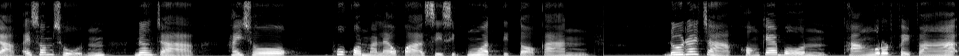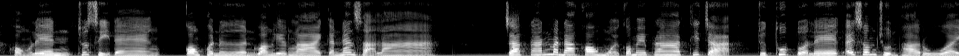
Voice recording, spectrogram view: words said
จากไอ้ส้มฉุน เนื่องจากให้โชค ผู้คนมาแล้วกว่า 40 งวดติดต่อกัน ดูได้จากของแก้บน ทั้งรถไฟฟ้าของเล่น ชุดสีแดง กองพเนินวางเรียงรายกันแน่นศาลา จากนั้นบรรดาคอหวยก็ไม่พลาดที่จะ จุดทูปตัวเลขไอ้ส้มฉุนพารวย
